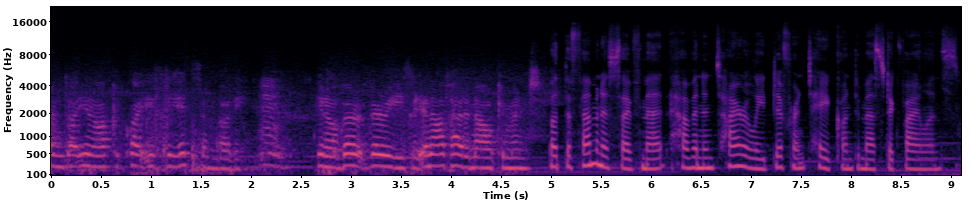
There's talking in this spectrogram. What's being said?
and, uh, you know, I could quite easily hit somebody. You know, very, very easily. And I've had an argument. But the feminists I've met have an entirely different take on domestic violence.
